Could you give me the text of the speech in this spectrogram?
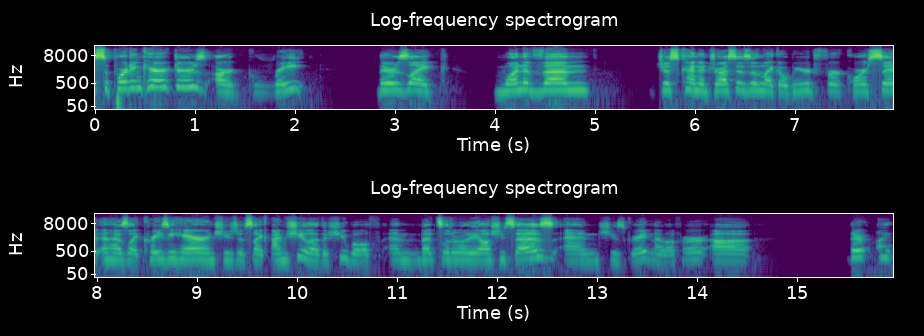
supporting characters are great. There's like one of them just kind of dresses in like a weird fur corset and has like crazy hair. And she's just like I'm Sheila the she wolf and that's literally all she says. And she's great and I love her. Uh they're like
